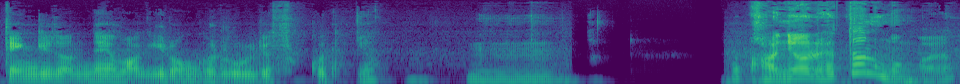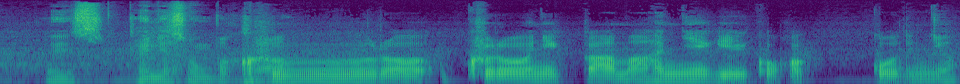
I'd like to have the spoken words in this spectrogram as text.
땡겨졌네 막 이런 글을 올렸었거든요. 음. 뭐 관여를 했다는 건가요? 데니스, 데니스 홍박사. 그러, 그러니까 아마 한 얘기일 것 같거든요.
